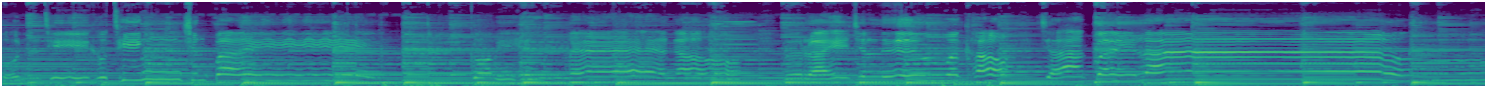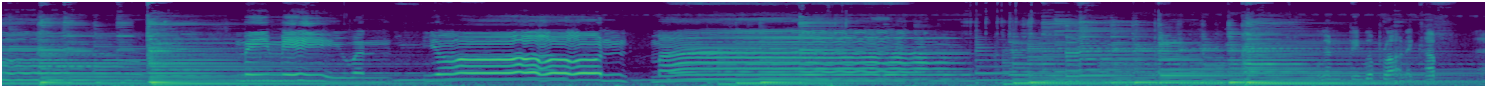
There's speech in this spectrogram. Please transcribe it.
คนที่เขาทิ้งฉันไป ก็ไม่เห็นแม้เงา เมื่อไรจะลืมว่าเขาจากไปแล้ว เพราะๆนะครับอ่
